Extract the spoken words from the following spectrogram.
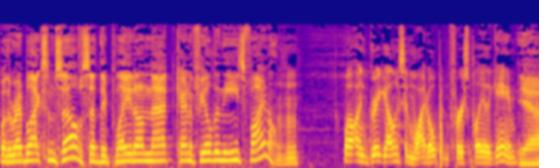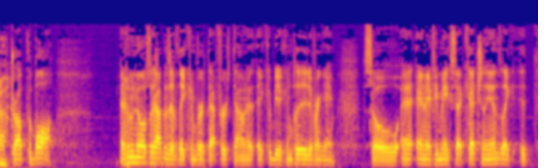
Well, the Red Blacks themselves said they played on that kind of field in the East Final. Mm-hmm. Well, and Greg Ellingson wide open first play of the game. Yeah, dropped the ball. And who knows what happens if they convert that first down? It, it could be a completely different game. So, and, and, if he makes that catch in the end, like it,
